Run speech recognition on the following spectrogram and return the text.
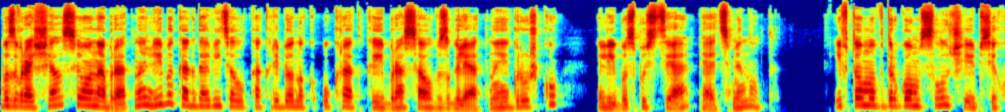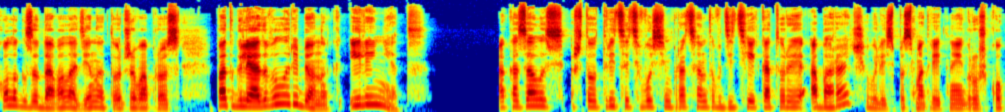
Возвращался он обратно либо когда видел, как ребенок украдкой бросал взгляд на игрушку, либо спустя пять минут. И в том и в другом случае психолог задавал один и тот же вопрос: подглядывал ребенок или нет. Оказалось, что 38% детей, которые оборачивались посмотреть на игрушку,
